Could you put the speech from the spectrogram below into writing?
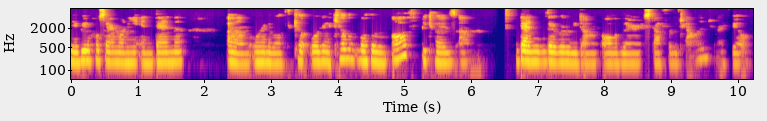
a beautiful ceremony, and then um, we're gonna both kill. We're gonna kill them, both of them off because um, then they're literally done with all of their stuff for the challenge. And I feel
